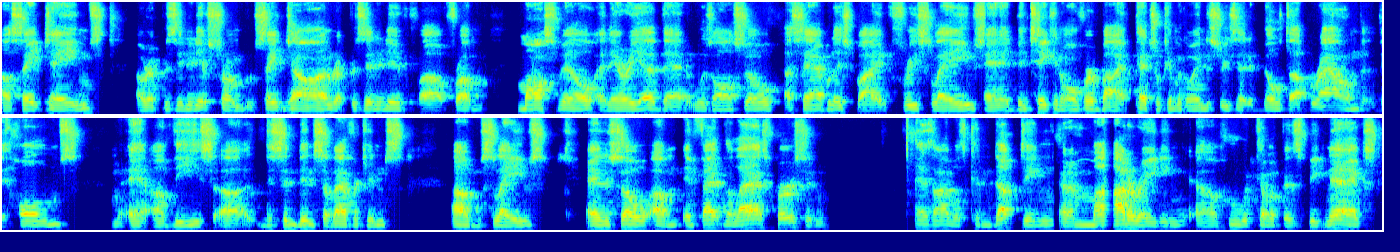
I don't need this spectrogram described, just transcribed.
uh, St. James, uh, representatives from St. John, representative uh, from Mossville, an area that was also established by free slaves and had been taken over by petrochemical industries that had built up around the homes uh, of these uh, descendants of Africans um, slaves. And so, um, in fact, the last person, as I was conducting and I'm moderating uh, who would come up and speak next,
